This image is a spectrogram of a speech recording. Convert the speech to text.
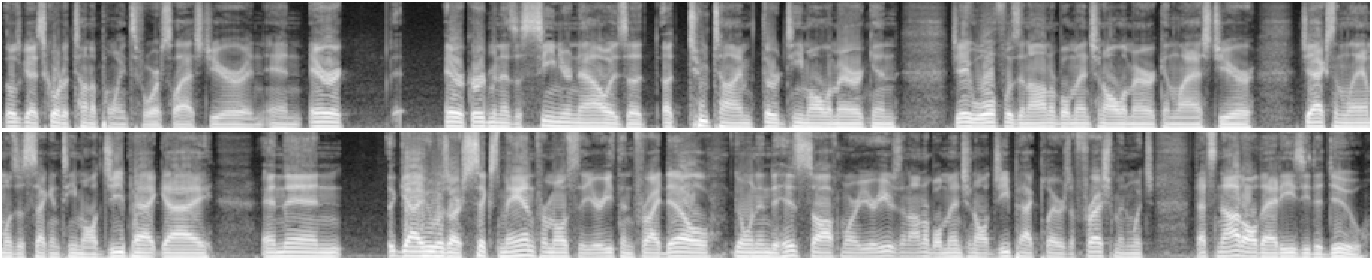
those guys scored a ton of points for us last year. And, and Eric Eric Erdman as a senior now is a, a two-time third-team All-American. Jay Wolf was an honorable mention All-American last year. Jackson Lamb was a second-team All-GPAC guy. And then the guy who was our sixth man for most of the year, Ethan Friedel, going into his sophomore year, he was an honorable mention all GPAC player as a freshman, which that's not all that easy to do,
